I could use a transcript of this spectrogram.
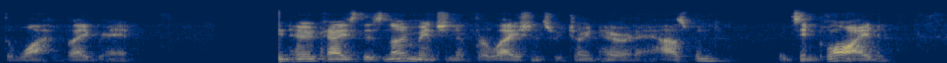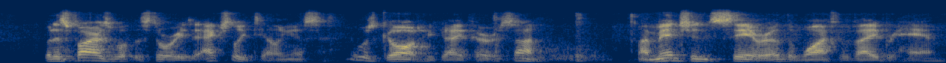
the wife of Abraham. In her case, there's no mention of relations between her and her husband. It's implied, but as far as what the story is actually telling us, it was God who gave her a son. I mentioned Sarah, the wife of Abraham.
